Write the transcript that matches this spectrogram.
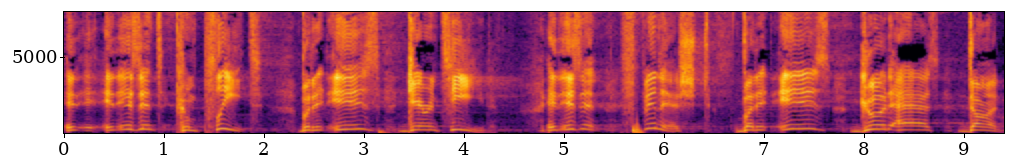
it, it isn't complete but it is guaranteed. It isn't finished, but it is good as done.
